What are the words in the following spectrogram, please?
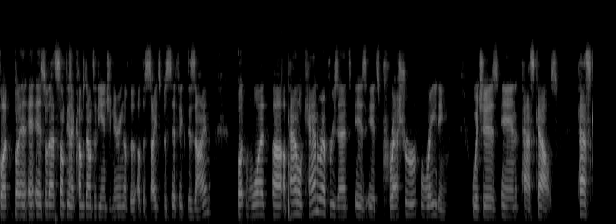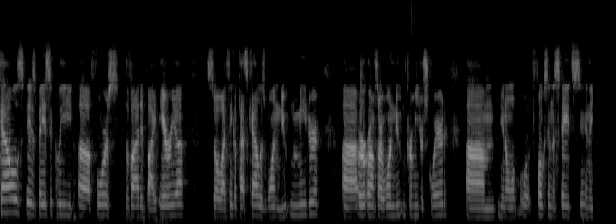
but but and, and, so that's something that comes down to the engineering of the of the site specific design. But what uh, a panel can represent is its pressure rating, which is in pascals. Pascals is basically uh, force divided by area. So I think a pascal is one newton meter, uh, or, or, I'm sorry, one newton per meter squared. Um, you know, folks in the states in the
